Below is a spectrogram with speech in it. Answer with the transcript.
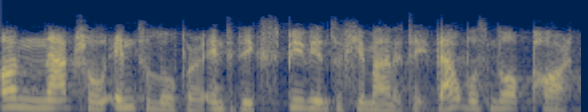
unnatural interloper into the experience of humanity. That was not part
